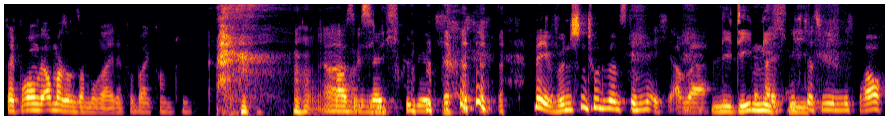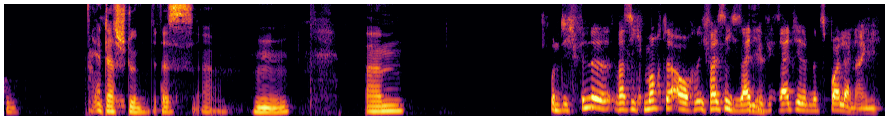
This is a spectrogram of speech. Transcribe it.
Vielleicht brauchen wir auch mal so einen Samurai, der vorbeikommt. ja, weiß ich nicht. nee, wünschen tun wir uns den nicht, aber nee, den das heißt nicht, nicht, dass wir ihn nicht brauchen. Ja, das stimmt. Das, äh, hm. ähm. Und ich finde, was ich mochte auch, ich weiß nicht, seid ihr, wie seid ihr mit Spoilern eigentlich?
